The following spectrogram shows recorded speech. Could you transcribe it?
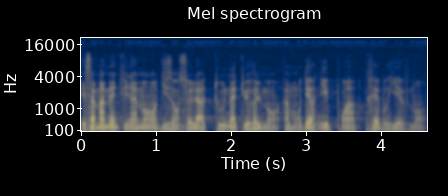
Et ça m'amène finalement, en disant cela, tout naturellement à mon dernier point, très brièvement.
